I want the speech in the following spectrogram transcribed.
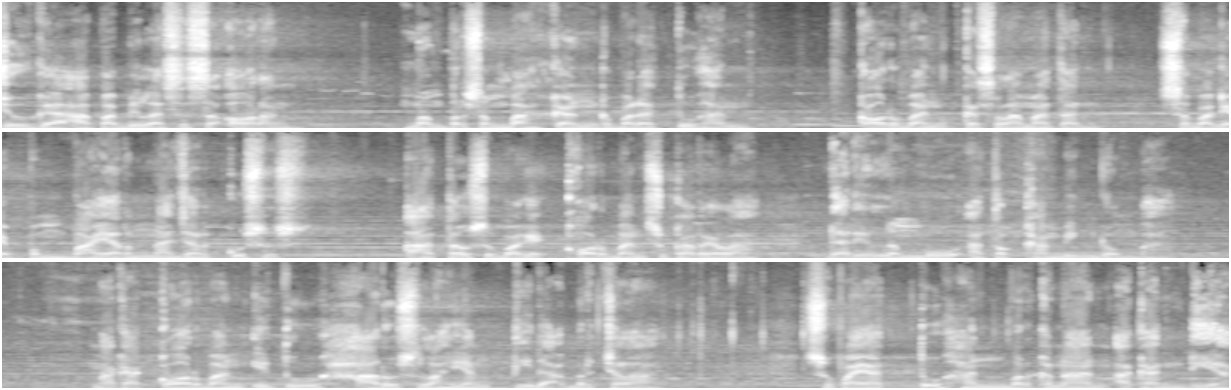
Juga apabila seseorang mempersembahkan kepada Tuhan korban keselamatan sebagai pembayar najar khusus atau sebagai korban sukarela dari lembu atau kambing domba, maka korban itu haruslah yang tidak bercela supaya Tuhan berkenan akan dia.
